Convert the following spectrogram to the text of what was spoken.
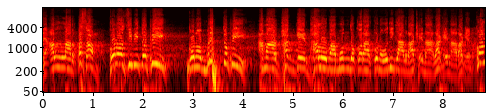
সামনে আল্লাহর কসম, কোন জীবিত পীর, কোন মৃত্যু পীর আমার ভাগ্যের ভালো বা মন্দ করার কোন অধিকার রাখে না রাখে না রাখে না। কোন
